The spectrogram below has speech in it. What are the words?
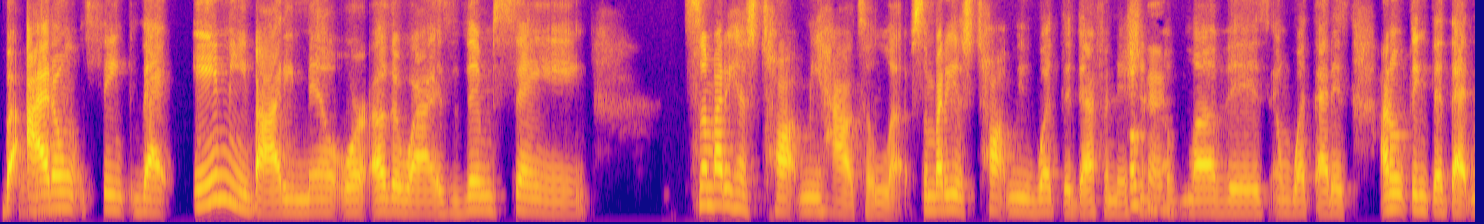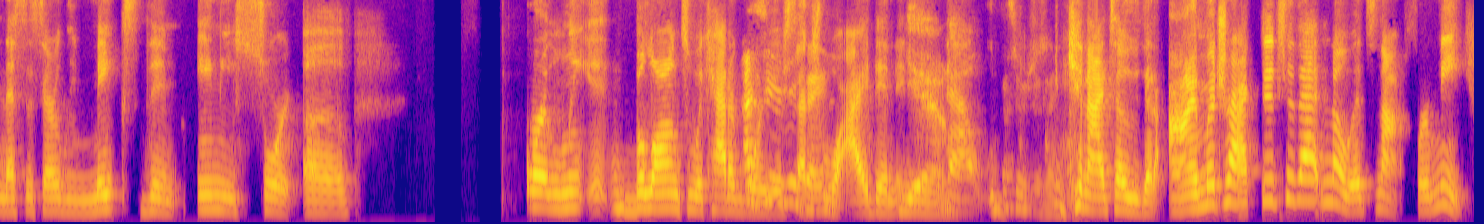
but I don't think that anybody male or otherwise them saying somebody has taught me how to love somebody has taught me what the definition Okay. of love is and what that is I don't think that that necessarily makes them any sort of or le- belong to a category of what you're sexual identity. Yeah. Now, That's what you're saying. can I tell you that I'm attracted to that? No, it's not for me.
